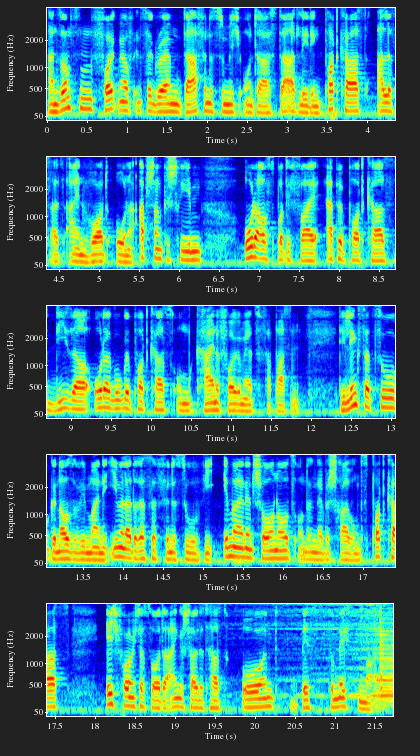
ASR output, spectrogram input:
Ansonsten folg mir auf Instagram, da findest du mich unter Start Leading Podcast, alles als ein Wort ohne Abstand geschrieben. Oder auf Spotify, Apple Podcasts, Deezer oder Google Podcasts, um keine Folge mehr zu verpassen. Die Links dazu, genauso wie meine E-Mail-Adresse, findest du wie immer in den Show Notes und in der Beschreibung des Podcasts. Ich freue mich, dass du heute eingeschaltet hast und bis zum nächsten Mal.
